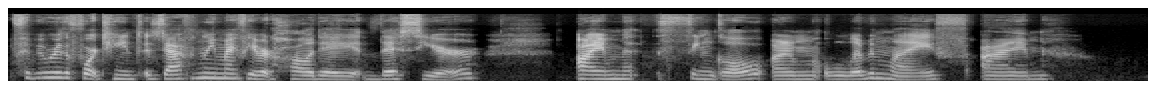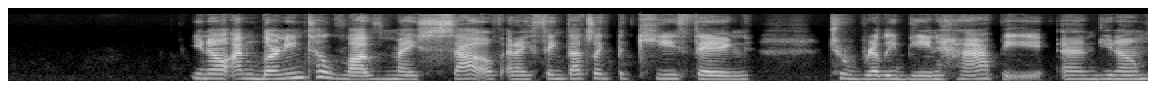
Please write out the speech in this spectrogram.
February the 14th is definitely my favorite holiday this year. I'm single, I'm living life, I'm you know, I'm learning to love myself and I think that's like the key thing to really being happy. And you know,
